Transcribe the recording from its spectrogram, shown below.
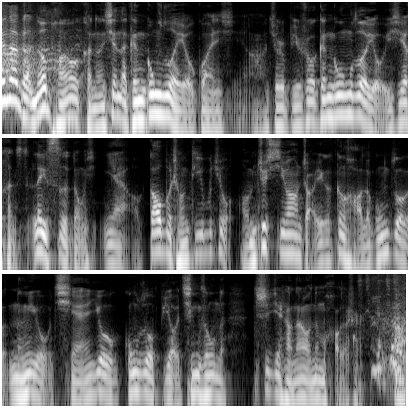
现在很多朋友可能现在跟工作也有关系啊，就是比如说跟工作有一些很类似的东西，你高不成低不就，我们就希望找一个更好的工作，能有钱又工作比较轻松的。世界上哪有那么好的事儿啊？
